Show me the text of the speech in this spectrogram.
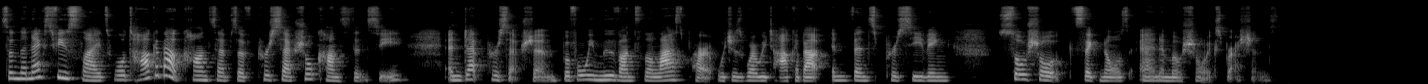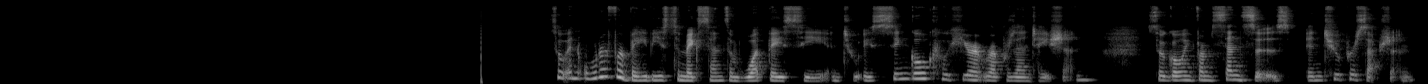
So, in the next few slides, we'll talk about concepts of perceptual constancy and depth perception before we move on to the last part, which is where we talk about infants perceiving social signals and emotional expressions. So, in order for babies to make sense of what they see into a single coherent representation, so going from senses into perception,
